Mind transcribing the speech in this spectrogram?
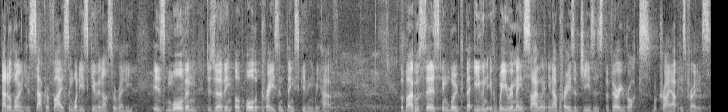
that alone, his sacrifice and what he's given us already, is more than deserving of all the praise and thanksgiving we have. The Bible says in Luke that even if we remain silent in our praise of Jesus, the very rocks will cry out his praise.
